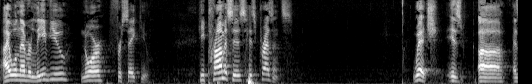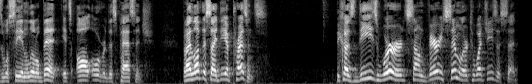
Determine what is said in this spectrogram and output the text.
I will never leave you nor forsake you. He promises his presence, which is, uh, as we'll see in a little bit, it's all over this passage. But I love this idea of presence because these words sound very similar to what Jesus said.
